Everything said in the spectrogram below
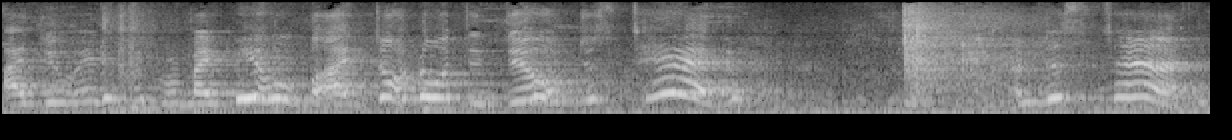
I do anything for my people, but I don't know what to do. I'm just 10. I'm just 10.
